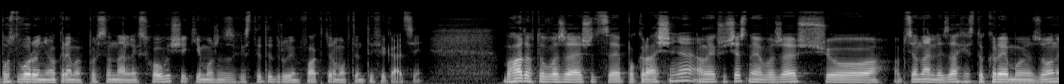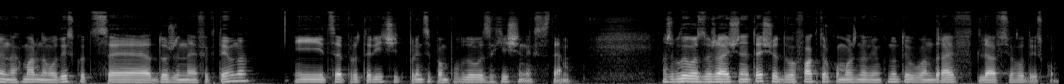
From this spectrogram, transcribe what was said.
по створенню окремих персональних сховищ, які можна захистити другим фактором аутентифікації. Багато хто вважає, що це покращення, але якщо чесно, я вважаю, що опціональний захист окремої зони на хмарному диску це дуже неефективно і це протирічить принципам побудови захищених систем. Особливо зважаючи на те, що двофакторку можна вімкнути в OneDrive для всього диску.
